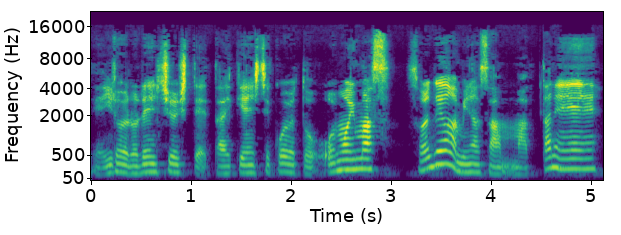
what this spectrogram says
いろいろ練習して体験してこようと思います。それでは皆さんまたね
